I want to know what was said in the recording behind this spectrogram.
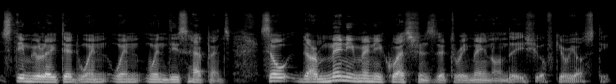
stimulated when when when this happens so there are many many questions that remain on the issue of curiosity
